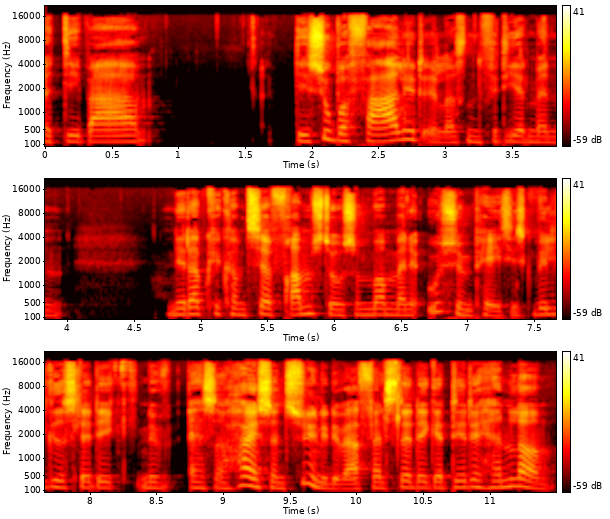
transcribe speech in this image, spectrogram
og det er bare, det er super farligt, eller sådan, fordi at man, netop kan komme til at fremstå, som om man er usympatisk, hvilket slet ikke, altså højst sandsynligt i hvert fald, slet ikke er det, det handler om.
